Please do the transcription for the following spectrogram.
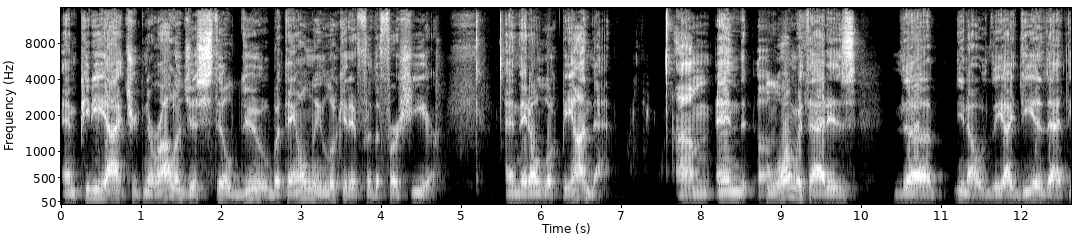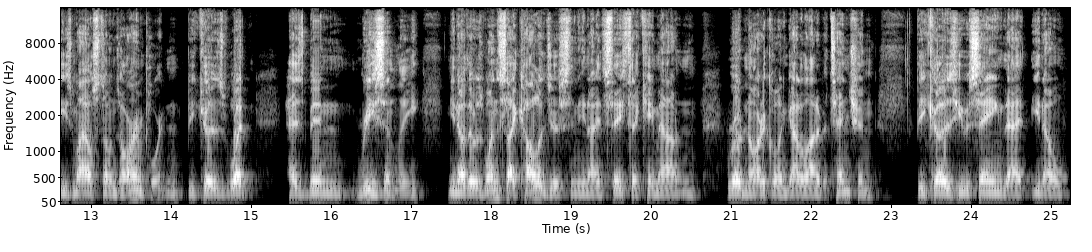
And pediatric neurologists still do, but they only look at it for the first year, and they don't look beyond that. Um, and along with that is the you know the idea that these milestones are important because what has been recently you know there was one psychologist in the united states that came out and wrote an article and got a lot of attention because he was saying that you know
